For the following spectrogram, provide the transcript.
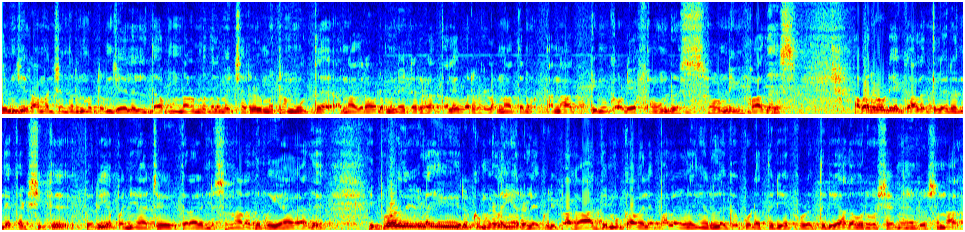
எம்ஜி ராமச்சந்திரன் மற்றும் ஜெயலலிதா முன்னாள் முதலமைச்சர்கள் மற்றும் மூத்த அண்ணா திராவிட முன்னேற்ற கழக தலைவர்கள் அண்ணா அதிமுகவுடைய அண்ணா திமுகவுடைய ஃபவுண்டர்ஸ் ஃபவுண்டிங் ஃபாதர்ஸ் அவர்களுடைய காலத்திலிருந்தே கட்சிக்கு பெரிய பணியாற்றி இருக்கிறார் என்று சொன்னால் அது மிகையாகாது. இப்பொழுது இளை இருக்கும் இளைஞர்களை குறிப்பாக அதிமுகவிலே பல இளைஞர்களுக்கு கூட தெரியக்கூட தெரியாத ஒரு விஷயம் என்று சொன்னால்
